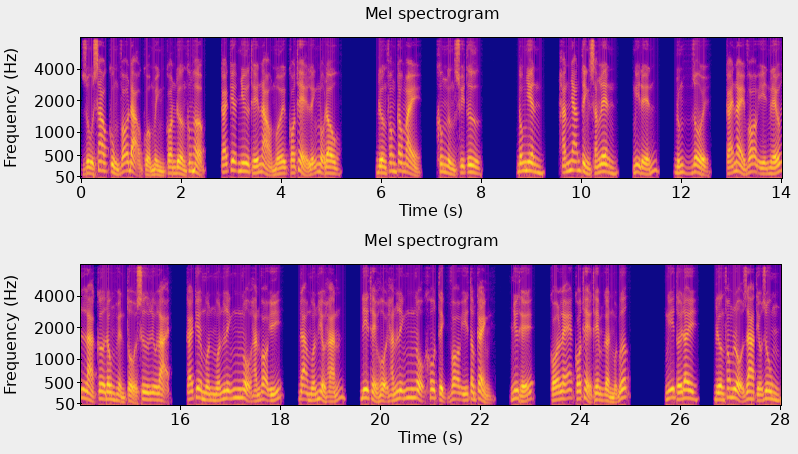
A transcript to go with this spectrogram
dù sao cùng võ đạo của mình con đường không hợp, cái kia như thế nào mới có thể lĩnh ngộ đâu. Đường phong cao mày, không ngừng suy tư. Đông nhiên, hắn nhãn tình sáng lên, nghĩ đến, đúng rồi, cái này võ ý nếu là cơ đông huyền tổ sư lưu lại, cái kia muốn muốn lĩnh ngộ hắn võ ý, đã muốn hiểu hắn, đi thể hội hắn lĩnh ngộ khô tịch võ ý tâm cảnh, như thế, có lẽ có thể thêm gần một bước. Nghĩ tới đây, đường phong lộ ra tiếu dung,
